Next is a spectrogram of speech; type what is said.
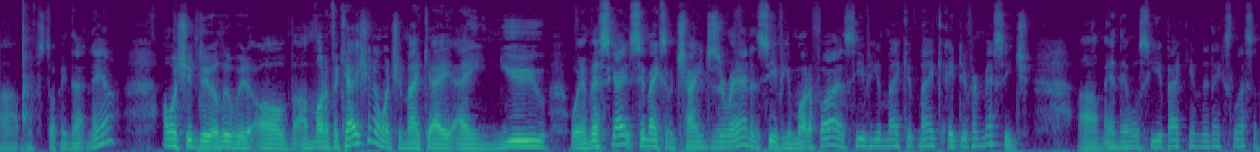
I'm stopping that now. I want you to do a little bit of uh, modification. I want you to make a, a new, or investigate, see, make some changes around and see if you can modify and see if you can make it make a different message. Um, and then we'll see you back in the next lesson.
